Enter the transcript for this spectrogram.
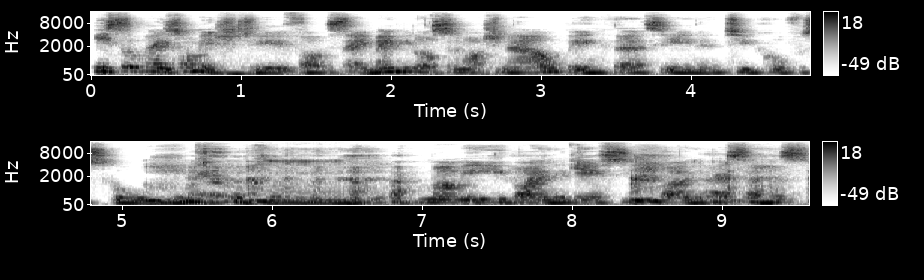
he still pays homage to Father's Day. Maybe not so much now, being 13 and too cool for school, you know. Mummy, you buying the gifts, you buying the presents.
